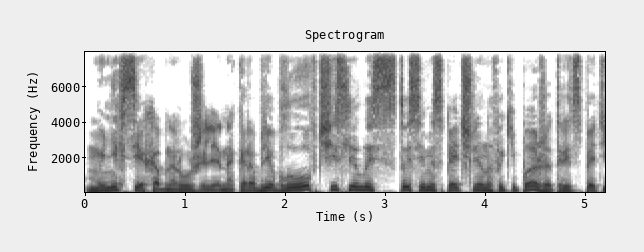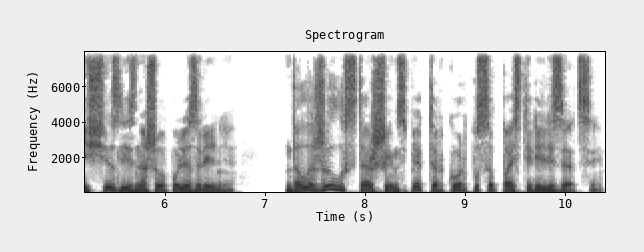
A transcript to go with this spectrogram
Мы не всех обнаружили. На корабле Блуов числилось 175 членов экипажа, 35 исчезли из нашего поля зрения. Доложил старший инспектор корпуса по стерилизации.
